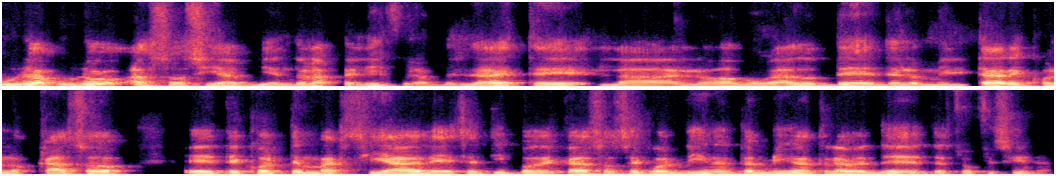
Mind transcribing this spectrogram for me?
uno, uno, asocia viendo las películas, ¿verdad? Este, los abogados de, de, los militares con los casos de cortes marciales, ese tipo de casos se coordinan también a través de, de su oficina.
